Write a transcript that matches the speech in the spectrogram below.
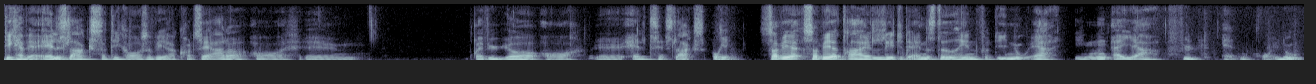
det kan være alle slags, og det kan også være koncerter og øh, revyer og øh, alt den slags. Okay, så vil, jeg, så vil jeg dreje lidt et andet sted hen, fordi nu er ingen af jer fyldt 18 år endnu.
